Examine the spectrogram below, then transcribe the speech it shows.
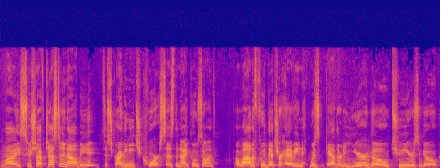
My sous chef Justin and I will be describing each course as the night goes on. A lot of the food that you're having was gathered a year ago, two years ago,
